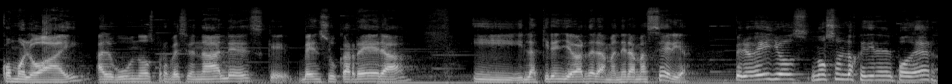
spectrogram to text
como lo hay, algunos profesionales que ven su carrera y la quieren llevar de la manera más seria. Pero ellos no son los que tienen el poder.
